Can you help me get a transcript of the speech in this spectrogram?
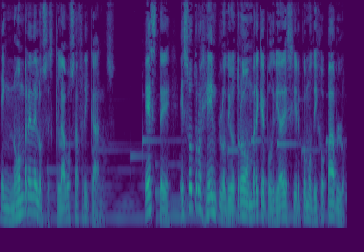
en nombre de los esclavos africanos. Este es otro ejemplo de otro hombre que podría decir como dijo Pablo,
